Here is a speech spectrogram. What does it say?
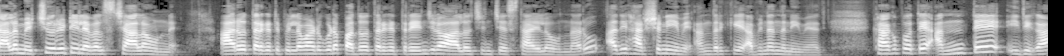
చాలా మెచ్యూరిటీ లెవెల్స్ చాలా ఉన్నాయి. ఆరో తరగతి పిల్లవాడు కూడా పదో తరగతి రేంజ్లో ఆలోచించే స్థాయిలో ఉన్నారు. అది హర్షణీయమే అందరికీ అభినందనీయమే అది. కాకపోతే అంతే ఇదిగా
